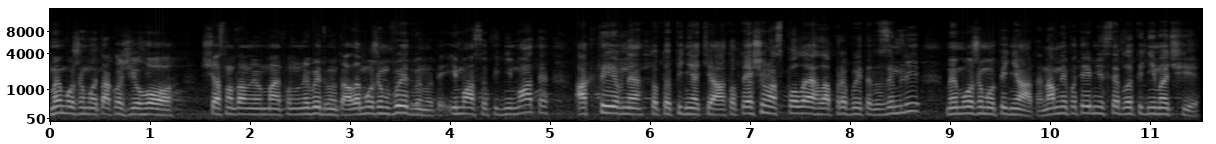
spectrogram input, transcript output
Ми можемо також його, зараз на даний момент воно не видвинуто, але можемо видвинути і масу піднімати активне, тобто підняття. Тобто, якщо у нас полегла прибита до землі, ми можемо підняти. Нам не потрібні стеблопіднімачі.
